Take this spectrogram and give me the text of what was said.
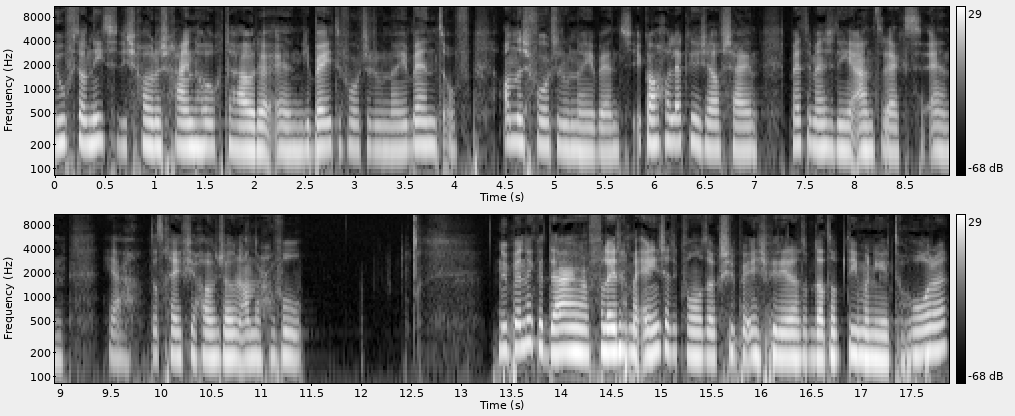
Je hoeft dan niet die schone schijn hoog te houden en je beter voor te doen dan je bent of anders voor te doen dan je bent. Je kan gewoon lekker jezelf zijn met de mensen die je aantrekt en ja, dat geeft je gewoon zo'n ander gevoel. Nu ben ik het daar volledig mee eens en ik vond het ook super inspirerend om dat op die manier te horen.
